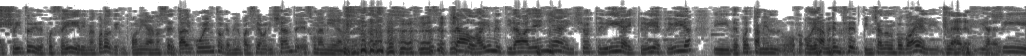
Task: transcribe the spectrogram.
escrito y después seguir. Y me acuerdo que ponía, no sé, tal cuento que a mí me parecía brillante, es una mierda. Entonces, chao, ahí me tiraba leña y yo escribía, y escribía, escribía. Y después también, obviamente, pinchándole un poco a él. Y, Claro, y claro. así,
